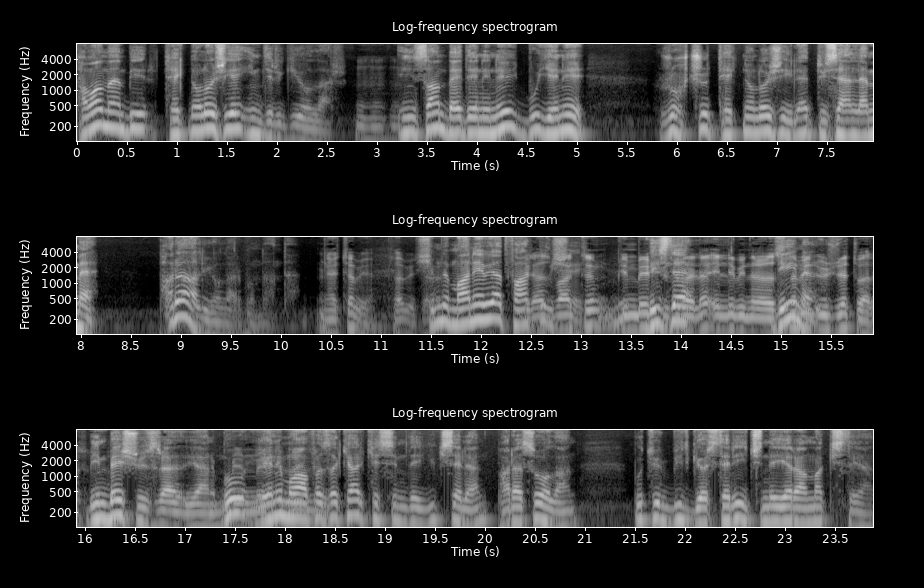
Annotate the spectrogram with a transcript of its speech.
Tamamen bir teknolojiye indirgiyorlar. Hı hı. İnsan bedenini bu yeni ruhçu teknolojiyle düzenleme. Para alıyorlar bundan. E tabii tabii. Şimdi maneviyat farklı Biraz bir şey. baktım 1500 Bizde, lirayla 50 bin lira arasında bir ücret var. 1500 lira yani bu yeni muhafazakar kesimde yükselen parası olan bu tür bir gösteri içinde yer almak isteyen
